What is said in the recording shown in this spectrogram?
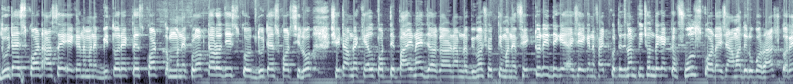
দুইটা স্কোয়াড আছে। এখানে মানে ভিতরে একটা স্কোয়াড মানে ক্লকটারও যে squ- দুইটা স্কোয়াড ছিল, সেটা আমরা খেয়াল করতে পারি নাই, যার কারণে আমরা বিমা শক্তি মানে ফ্যাক্টরির দিকে এসে এখানে ফাইট করতেছিলাম। পিছন থেকে একটা ফুল স্কোয়াড এসে আমাদের উপর রাশ করে।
